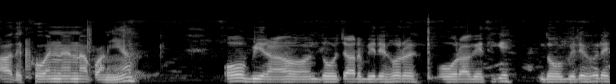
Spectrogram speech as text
ਆਹ ਦੇਖੋ ਇੰਨਾ ਇੰਨਾ ਪਾਣੀ ਆ। ਉਹ ਵੀਰਾਂ, ਦੋ ਚਾਰ ਵੀਰੇ ਹੋਰ ਹੋਰ ਆ ਗਏ ਸੀਗੇ। ਦੋ ਵੀਰੇ ਹੋਰੇ।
